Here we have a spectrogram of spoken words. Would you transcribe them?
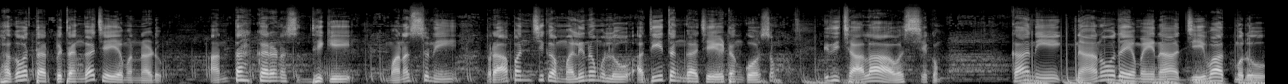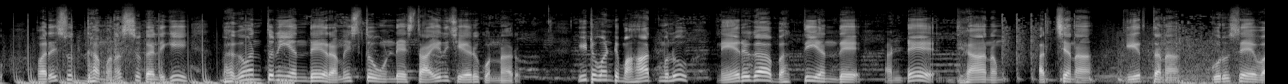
భగవత్ అర్పితంగా చేయమన్నాడు. అంతఃకరణ శుద్ధికి మనస్సుని ప్రాపంచిక మలినములు అతీతంగా చేయటం కోసం ఇది చాలా ఆవశ్యకం. కానీ జ్ఞానోదయమైన జీవాత్ములు పరిశుద్ధ మనస్సు కలిగి భగవంతుని ఎందే రమిస్తూ ఉండే స్థాయిని చేరుకున్నారు. ఇటువంటి మహాత్ములు నేరుగా భక్తి ఎందే అంటే ధ్యానం అర్చన కీర్తన గురుసేవ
